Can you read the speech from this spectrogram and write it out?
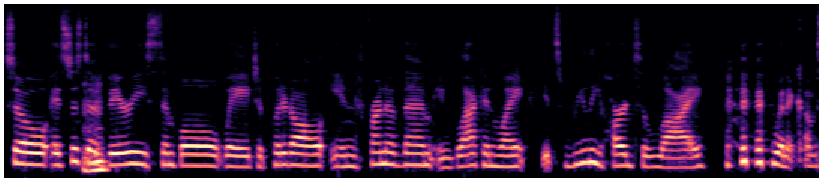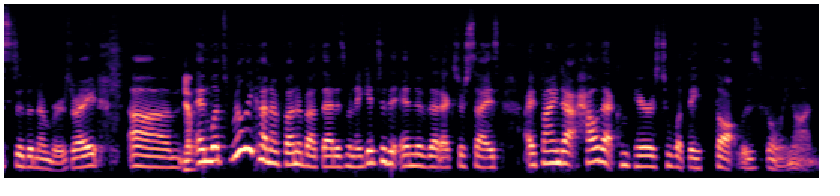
So it's just a Mhm. very simple way to put it all in front of them in black and white. It's really hard to lie when it comes to the numbers, right? Um, Yep. And what's really kind of fun about that is when I get to the end of that exercise, I find out how that compares to what they thought was going on.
